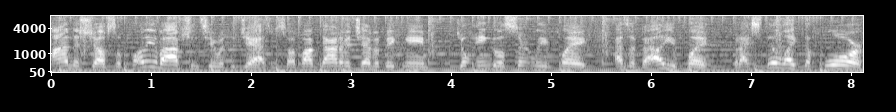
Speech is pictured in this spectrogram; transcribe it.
on the shelf. So plenty of options here with the Jazz. We saw Bogdanovich have a big game. Joe Ingles certainly in play as a value play, but I still like the floor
